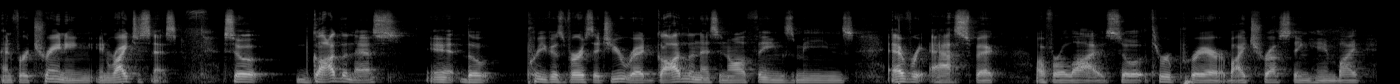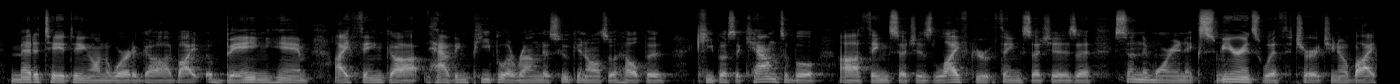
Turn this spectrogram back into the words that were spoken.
and for training in righteousness. So godliness, eh, the previous verse that you read, godliness in all things means every aspect of our lives. So through prayer, by trusting Him, by meditating on the Word of God, by obeying Him, I think uh, having people around us who can also help keep us accountable, uh, things such as life group, things such as a Sunday morning experience with church, you know, by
